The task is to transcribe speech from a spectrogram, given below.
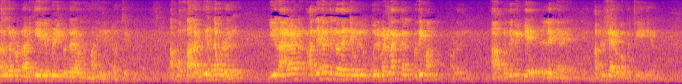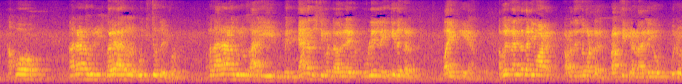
അത് കണ്ടോണ്ട് അടുത്ത് ചെല്ലുമ്പോഴേക്കൊണ്ട് അവിടുന്ന് മണി ഇരിക്കണം വെച്ചേക്കും അപ്പോൾ അടുത്ത് ചെന്നപ്പോൾ ഈ നാരായണ അദ്ദേഹത്തിന്റെ തന്നെ ഒരു ഒരു വെള്ളക്കൽ പ്രതിമ അവിടെ. ആ പ്രതിമയ്ക്ക് അല്ലെ ഇങ്ങനെ അഭിഷേകമൊക്കെ ചെയ്യുകയാണ്. അപ്പോൾ നാരായണ ഗുരു കുറെ ആളുകൾ പൂജിച്ചുകൊണ്ട് ഇരിപ്പുണ്ട് അപ്പൊ നാരായണ ഗുരു ഈ ജ്ഞാനദൃഷ്ടി കൊണ്ട് അവരുടെ ഉള്ളിലെ ഇംഗിതങ്ങൾ വായിക്കുകയാണ്. അപ്പോൾ ഒരു നല്ല തടിമാടൻ അവിടെ നിന്നുകൊണ്ട് പ്രാർത്ഥിക്കുകയാണ് അല്ലയോ ഗുരു.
